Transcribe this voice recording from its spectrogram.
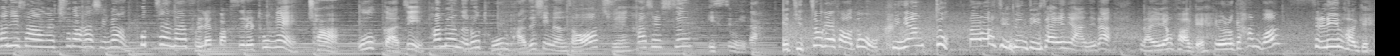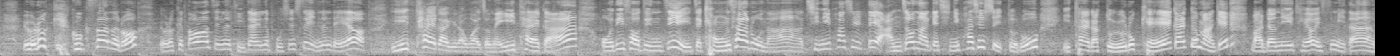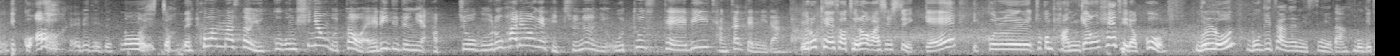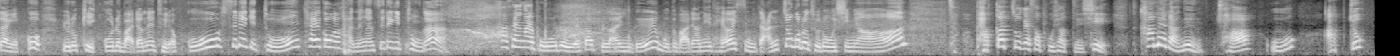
편의사항을 추가하시면 4채널 블랙박스를 통해 좌 우까지 화면으로 도움 받으시면서 주행하실 수 있습니다. 뒤쪽에서도 그냥 뚝 떨어지는 디자인이 아니라 날렵하게 이렇게 한번 슬림하게 이렇게 곡선으로 이렇게 떨어지는 디자인을 보실 수 있는데요. 이탈각이라고 하잖아요. 이탈각 어디서든지 이제 경사로나 진입하실 때 안전하게 진입하실 수 있도록 이탈각도 이렇게 깔끔하게 마련이 되어 있습니다. 있고 아우 LED 등 너무 멋있죠. 네. 코반 마스터 690 신형부터 LED 등이 앞쪽으로 화려하게 비추는 이 오토 스텝이 장착됩니다. 이렇게 해서 들어가실 수 있게 입구를 조금 변경해 드렸고 물론 모기장은 있습니다. 모기장 있고 이렇게 입구를 마련해 드렸고 쓰레기통 탈거가 가능한 쓰레기통과 사생활 보호를 위해서 블라인드 모두 마련이 되어 있습니다. 안쪽으로 들어오시면 자, 바깥쪽에서 보셨듯이 카메라는 좌우 앞쪽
